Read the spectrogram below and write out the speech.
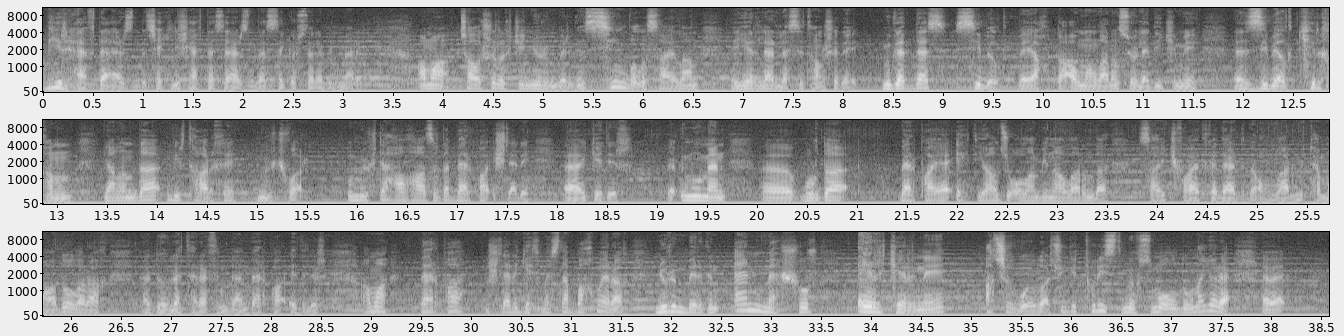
bir həftə ərzində, çəkiliş həftəsi ərzində sizə göstərə bilmərik. Amma çalışırıq ki, Nürnbergin simvolu sayılan yerlərlə sizi tanış edək. Müqəddəs Sibild və yaxud da almanların söylədiyi kimi Zibeld Kirxanın yanında bir tarixi mülk var. Bu mülkdə hal-hazırda bərpa işləri gedir və ümumən burada bərpaya ehtiyacı olan binaların da sayı kifayət qədərdir və onlar mütəmadi olaraq hə, dövlət tərəfindən bərpa edilir. Amma bərpa işləri getməsinə baxmayaraq Nürnbergin ən məşhur erkerini açıq qoyublar. Çünki turist mövsümü olduğuna görə və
